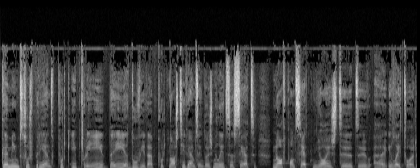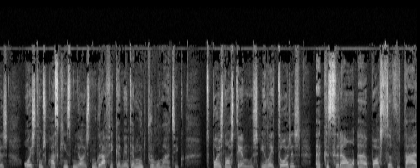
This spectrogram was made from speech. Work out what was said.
que a mim me surpreende, porque, e por aí daí a dúvida, porque nós tivemos em 2017 9,7 milhões de, de uh, eleitores, hoje temos quase 15 milhões. Demograficamente é muito problemático. Depois nós temos eleitores uh, que serão uh, postos a votar,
